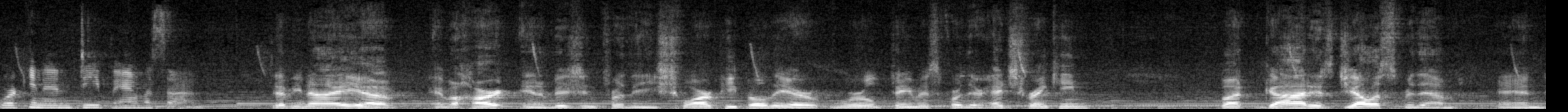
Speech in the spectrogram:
working in deep Amazon. Debbie and I uh, have a heart and a vision for the Shuar people. They are world famous for their head shrinking, but God is jealous for them and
